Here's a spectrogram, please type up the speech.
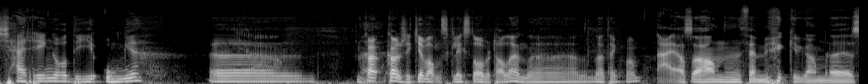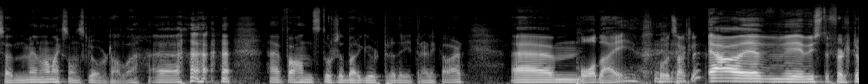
kjerring og de unge eh, ka Kanskje ikke vanskeligst å overtale henne, når jeg tenker meg om. Nei, altså han fem uker gamle sønnen min, han er ikke så vanskelig å overtale. Eh, for han stort sett bare gulper og driter allikevel. Um, På deg, hovedsakelig. Ja, jeg, hvis du fulgte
